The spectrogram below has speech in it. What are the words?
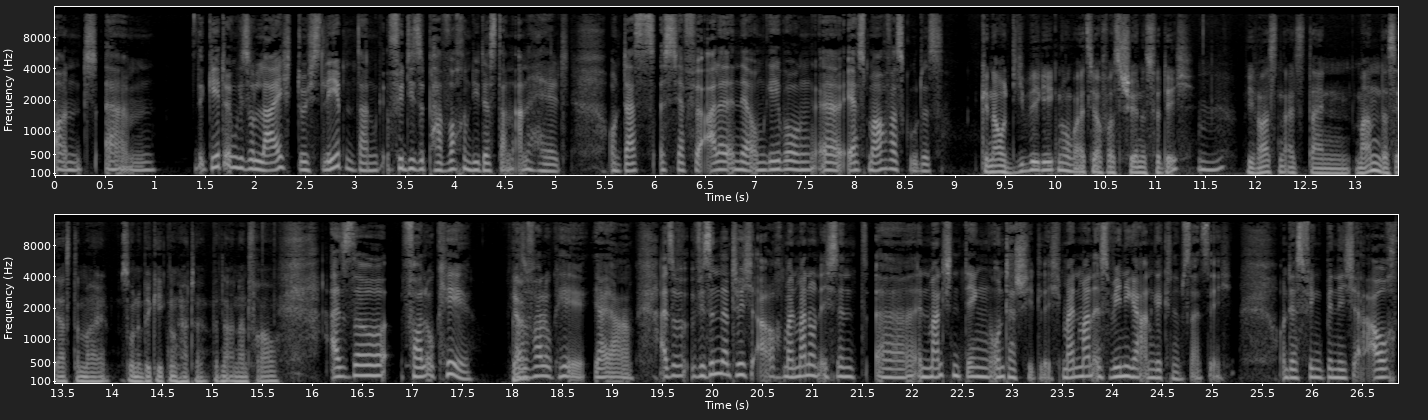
und ähm, geht irgendwie so leicht durchs Leben dann für diese paar Wochen, die das dann anhält. Und das ist ja für alle in der Umgebung äh, erstmal auch was Gutes. Genau die Begegnung war jetzt ja auch was Schönes für dich. Mhm. Wie war es denn, als dein Mann das erste Mal so eine Begegnung hatte mit einer anderen Frau? Also voll okay. Ja. Also voll okay, ja, ja. Also wir sind natürlich auch, mein Mann und ich sind äh, in manchen Dingen unterschiedlich. Mein Mann ist weniger angeknipst als ich. Und deswegen bin ich auch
